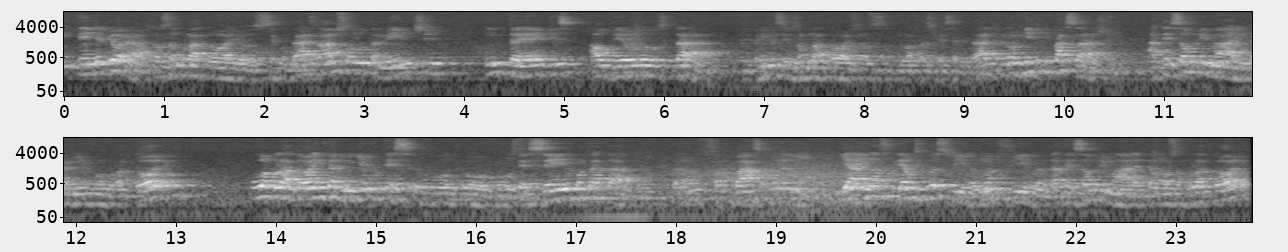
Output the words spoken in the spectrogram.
e tende a piorar. Os nossos ambulatórios secundários estão absolutamente entregues ao Deus da brinca-se, os ambulatórios, os ambulatórios de especialidade, virou rito de passagem a atenção primária encaminha para o ambulatório, o ambulatório encaminha para o terceiro, o, o terceiro contratado. Só passa por ali. E aí nós criamos duas filas. Uma fila da atenção primária até o nosso ambulatório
